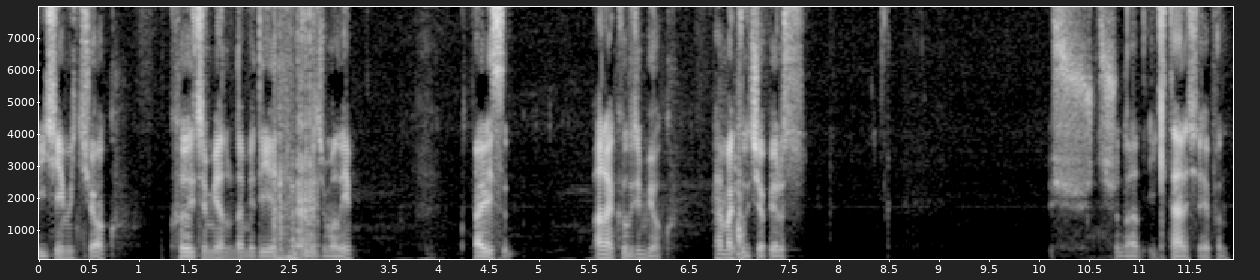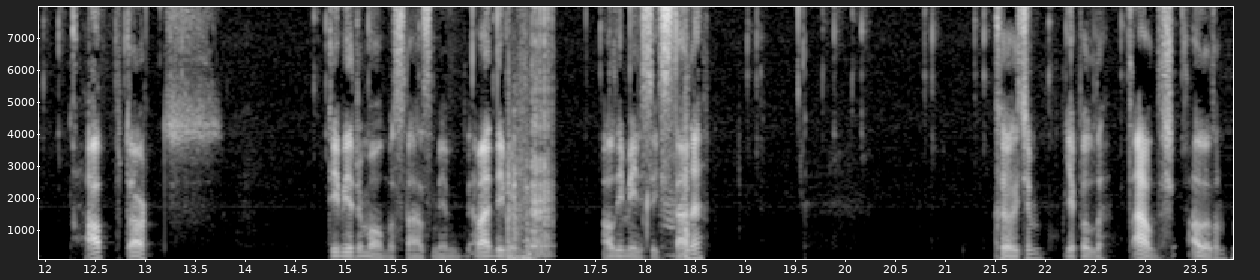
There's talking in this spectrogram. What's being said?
Yiyeceğim hiç yok. Kılıcım yanımda mı değil? Kılıcım alayım. Vergisi... Ana kılıcım yok. Hemen kılıç yapıyoruz. Şundan iki tane şey yapın. Hop dört. Demirim olması lazım benim. Hemen demir alayım 58 tane. Kılıcım yapıldı. Tamamdır. Alalım.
